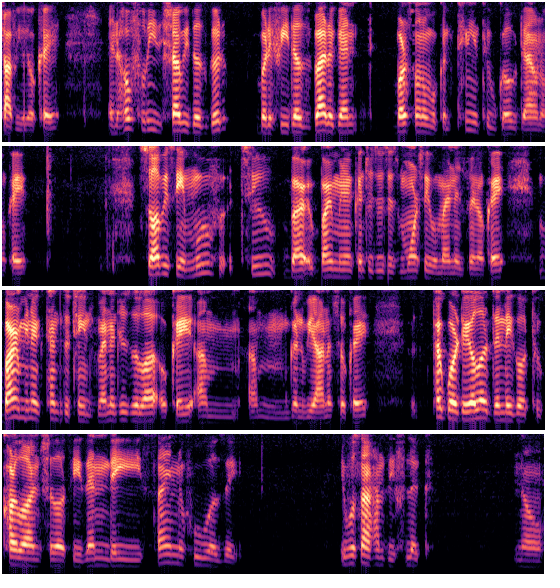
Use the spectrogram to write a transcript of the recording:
Xavi. Okay, and hopefully Xavi does good But if he does bad again, Barcelona will continue to go down, okay? So obviously, move to Bar- Bayern Munich introduces more stable management. Okay, Bayern Munich tends to change managers a lot. Okay, I'm I'm gonna be honest. Okay, Pep Guardiola. Then they go to Carlo Ancelotti. Then they sign who was it? It was not Hansi Flick. No,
